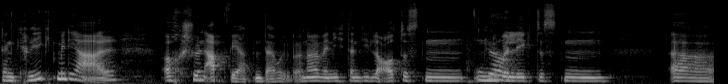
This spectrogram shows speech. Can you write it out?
dann kriegt medial, auch schön abwerten darüber. Ne? Wenn ich dann die lautesten, unüberlegtesten äh,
